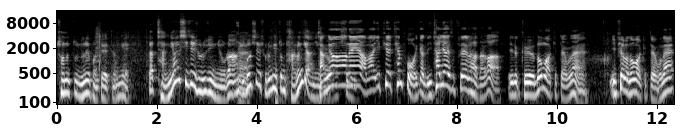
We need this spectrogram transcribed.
저는 또 눈에 번쩍했던 게, 그니까 작년 시즌 조르지뉴랑 네. 이번 시즌 조르지뉴 좀 다른 게 아닌가. 작년에 확실히. 아마 EPL 템포, 그러니까 이탈리아에서 플레이를 하다가 이렇게 그 넘어왔기 때문에 EPL로 넘어왔기 때문에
